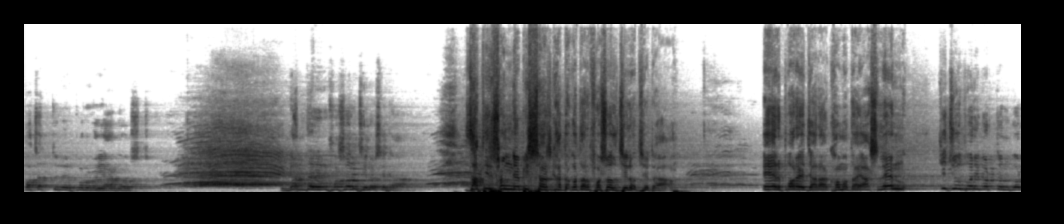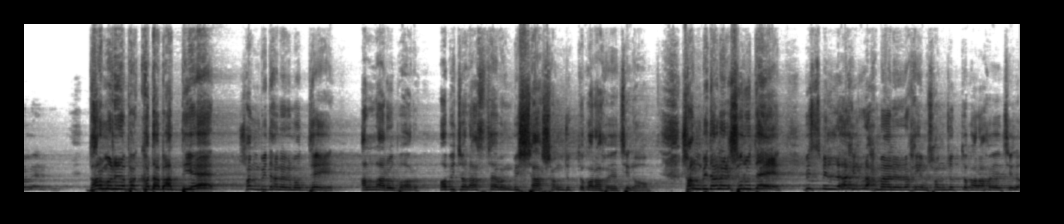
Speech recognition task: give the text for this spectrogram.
পঁচাত্তরের পনেরোই আগস্ট। গাদ্দারের ফসল ছিল সেটা। জাতির সঙ্গে বিশ্বাসঘাতকতার ফসল ছিল সেটা। এরপরে যারা ক্ষমতায় আসলেন, কিছু পরিবর্তন করলেন। ধর্মনিরপেক্ষতা বাদ দিয়ে সংবিধানের মধ্যে আল্লাহর উপর অবিচল আস্থা এবং বিশ্বাস সংযুক্ত করা হয়েছিল। সংবিধানের শুরুতে বিসমিল্লাহ রহমান রহিম সংযুক্ত করা হয়েছিল।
